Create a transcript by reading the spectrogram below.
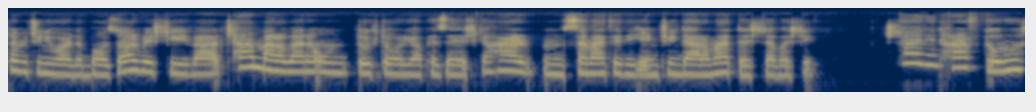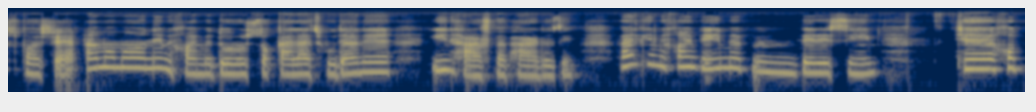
تو می‌تونی وارد بازار بشی و چند برابر اون دکتر یا پزشک یا هر سمت دیگه می‌تونی درآمد داشته باشی. شاید این حرف درست باشه اما ما نمی‌خوایم به درست و غلط بودن این حرف بپردازیم. بلکه می‌خوایم به این برسیم که خب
